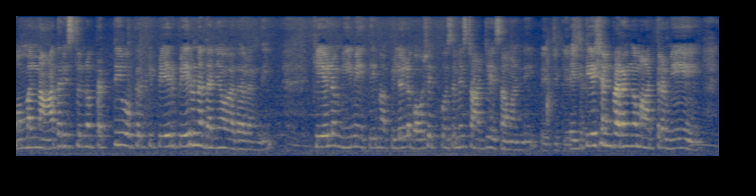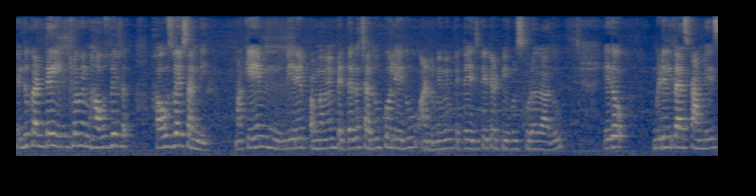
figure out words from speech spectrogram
మమ్మల్ని ఆదరిస్తున్న ప్రతి ఒక్కరికి పేరు పేరున ధన్యవాదాలండి. కేవలం మేమైతే మా పిల్లల భవిష్యత్తు కోసమే స్టార్ట్ చేసామండి ఎడ్యుకేషన్ పరంగా మాత్రమే. ఎందుకంటే ఇంట్లో మేము హౌస్ వైఫ్ హౌస్ వైఫ్స్ అండి. మాకేం వేరే మేమేం పెద్దగా చదువుకోలేదు. అండ్ మేమేం పెద్ద ఎడ్యుకేటెడ్ పీపుల్స్ కూడా కాదు. ఏదో మిడిల్ క్లాస్ ఫ్యామిలీస్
